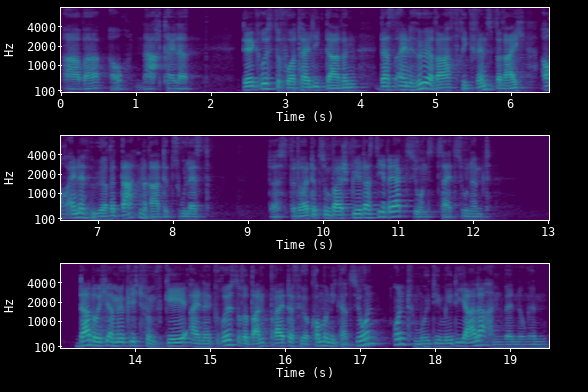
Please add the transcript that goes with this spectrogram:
aber auch Nachteile. Der größte Vorteil liegt darin, dass ein höherer Frequenzbereich auch eine höhere Datenrate zulässt. Das bedeutet zum Beispiel, dass die Reaktionszeit zunimmt. Dadurch ermöglicht 5G eine größere Bandbreite für Kommunikation und multimediale Anwendungen.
